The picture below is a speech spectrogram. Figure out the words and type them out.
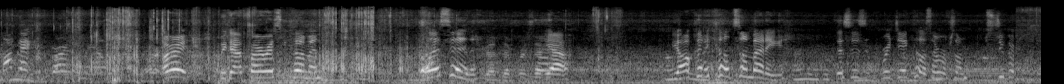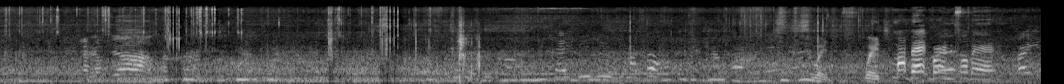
My back is burning. All right, we got fire rescue coming. Listen. Yeah. Y'all could have killed somebody. This is ridiculous over some stupid. Wait, wait. My back burning so bad. Are you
